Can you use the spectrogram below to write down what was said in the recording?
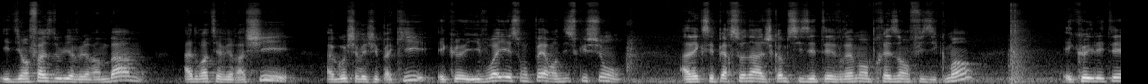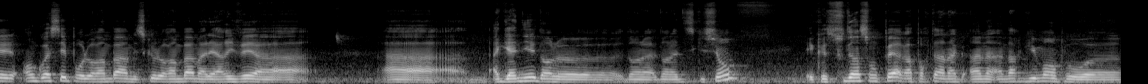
Il dit en face de lui il y avait le Rambam, à droite il y avait Rashi, à gauche il y avait qui, et qu'il voyait son père en discussion avec ces personnages comme s'ils étaient vraiment présents physiquement, et qu'il était angoissé pour le Rambam. Est-ce que le Rambam allait arriver à, à, à gagner dans, le, dans, la, dans la discussion Et que soudain son père apportait un, un- argument pour, euh,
